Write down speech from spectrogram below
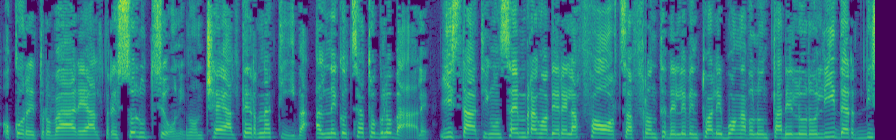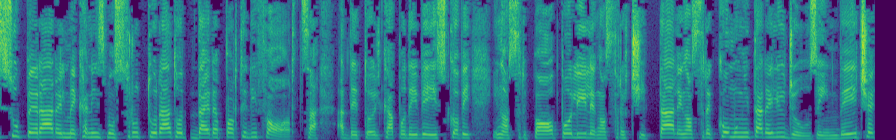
occorre trovare altre soluzioni, non c'è alternativa al negoziato globale. Gli stati non sembrano avere la forza a fronte dell'eventuale buona volontà dei loro leader di superare il meccanismo strutturato dai rapporti di forza, ha detto il capo dei vescovi. I nostri popoli, le nostre città, le nostre comunità religiose invece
